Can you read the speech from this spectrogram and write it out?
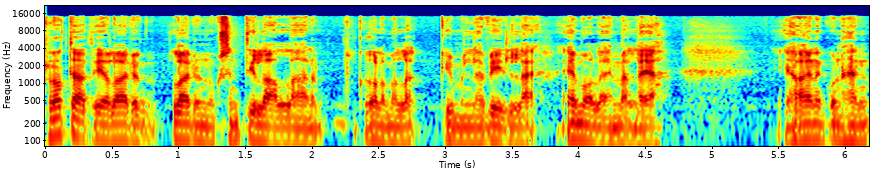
rotaatiolaidunnuksen tilallaan 35 emolehmällä ja, ja aina kun hän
